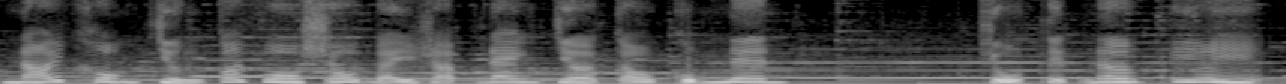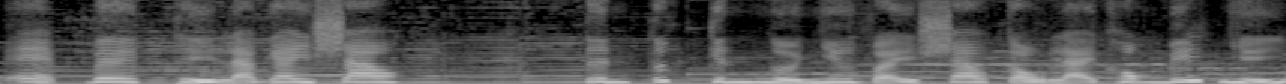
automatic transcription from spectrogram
Nói không chừng có vô số bẫy rập đang chờ cậu cũng nên. Chủ tịch nơ y e b thì là gây sao? Tin tức kinh người như vậy sao cậu lại không biết nhỉ?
